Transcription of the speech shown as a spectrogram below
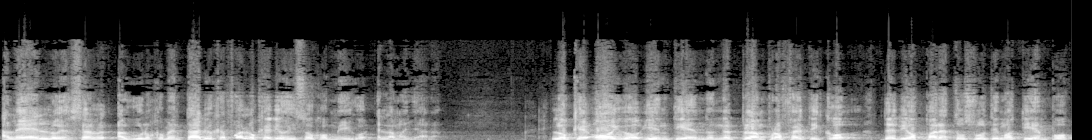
a leerlo y hacer algunos comentarios. ¿Qué fue lo que Dios hizo conmigo en la mañana? lo que oigo y entiendo. En el plan profético de Dios para estos últimos tiempos,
